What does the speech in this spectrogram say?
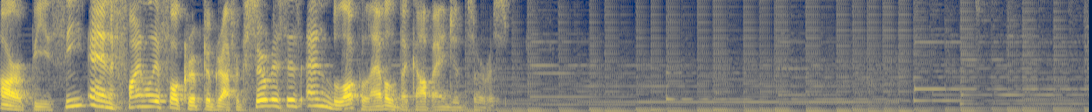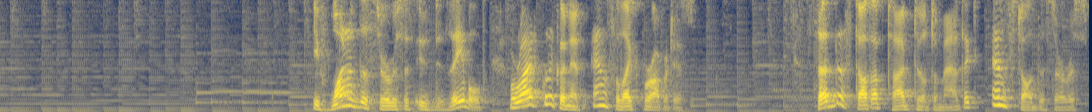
RPC, and finally for cryptographic services and block-level backup engine service. If one of the services is disabled, right-click on it and select Properties. Set the startup type to automatic and start the service.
